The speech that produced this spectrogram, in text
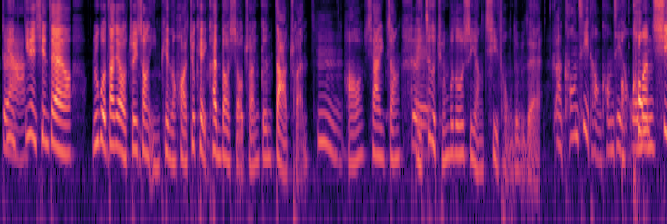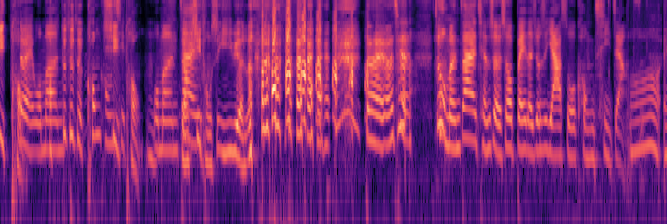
对啊，因为现在哦。如果大家有追上影片的话，就可以看到小船跟大船。嗯，好，下一张。哎，这个全部都是氧气筒，对不对？呃，空气筒，空气筒，空气筒。对，我们，对对对，空气筒。我们氧气筒是医院了。对，而且就我们在潜水的时候背的就是压缩空气这样子。哦，哎，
